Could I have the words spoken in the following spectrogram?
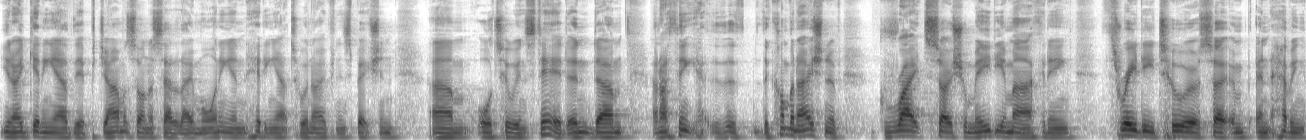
you know, getting out of their pajamas on a Saturday morning and heading out to an open inspection um, or two instead. And, um, and I think the, the combination of great social media marketing, 3D tour, so and, and having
